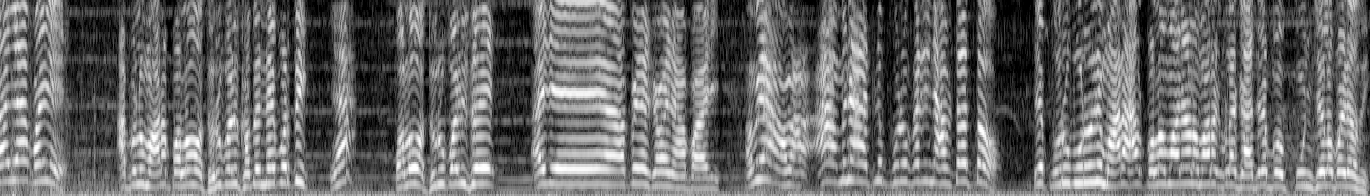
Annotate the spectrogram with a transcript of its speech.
અલ્યા ભાઈ. આ પેલું મારો પલો અધૂરું પડ્યું ખબર નહીં પડતી? હે? પલો અધૂરું પડ્યું છે. અરે આપણે જો ના પાડી. અમે આ અમને આટલું પૂરું કરીને આવતા જ તો. એ પૂરું પૂરું નહીં મારા હાલ પલો માર્યો મારા પેલા ગાજરે પૂંછેલો પડ્યો છે.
